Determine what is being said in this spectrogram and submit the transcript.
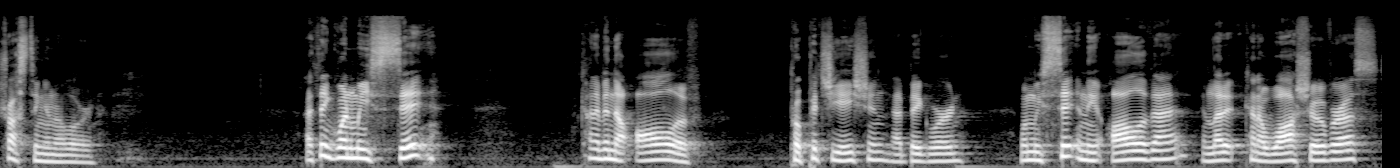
trusting in the Lord. I think when we sit kind of in the all of propitiation, that big word, when we sit in the all of that and let it kind of wash over us,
